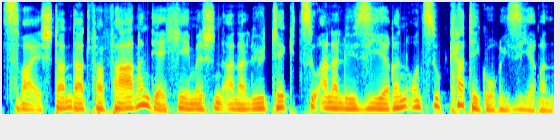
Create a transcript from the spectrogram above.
zwei Standardverfahren der chemischen Analytik zu analysieren und zu kategorisieren.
